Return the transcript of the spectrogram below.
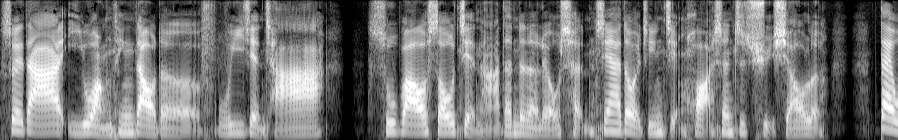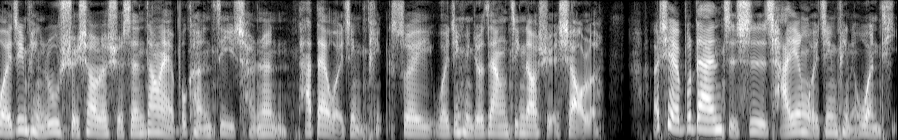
所以大家以往听到的服仪检查。书包搜检啊等等的流程，现在都已经简化，甚至取消了。带违禁品入学校的学生，当然也不可能自己承认他带违禁品，所以违禁品就这样进到学校了。而且不单只是查验违禁品的问题，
